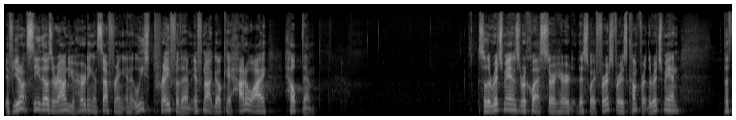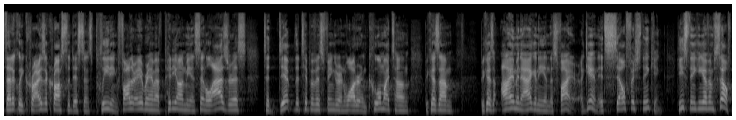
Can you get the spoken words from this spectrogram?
If you don't see those around you hurting and suffering, and at least pray for them, if not, go, okay, how do I help them? So the rich man's requests are heard this way. First, for his comfort. The rich man pathetically cries across the distance, pleading, Father Abraham, have pity on me and send Lazarus to dip the tip of his finger in water and cool my tongue because I'm because I'm in agony in this fire. Again, it's selfish thinking. He's thinking of himself.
